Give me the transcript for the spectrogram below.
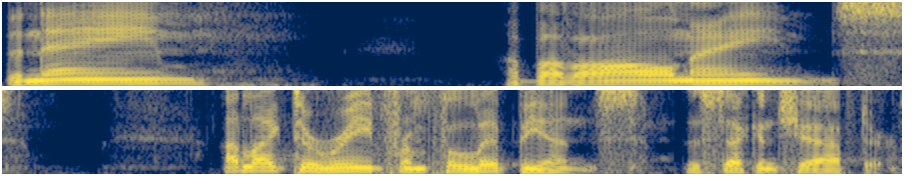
The name above all names. I'd like to read from Philippians, the second chapter.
